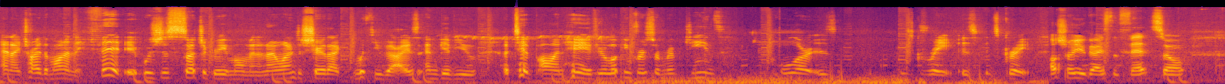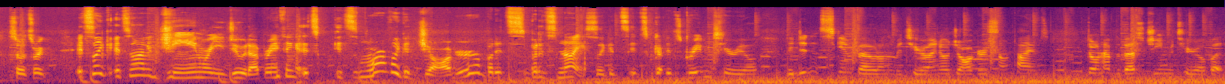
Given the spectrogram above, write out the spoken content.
and I tried them on and they fit, it was just such a great moment, and I wanted to share that with you guys and give you a tip on hey, if you're looking for some ripped jeans, Kollar is is great. Is it's great. I'll show you guys the fit. So so it's like it's like it's not a jean where you do it up or anything. It's it's more of like a jogger, but it's but it's nice. Like it's it's it's great material. They didn't skimp out on the material. I know joggers sometimes don't have the best jean material, but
